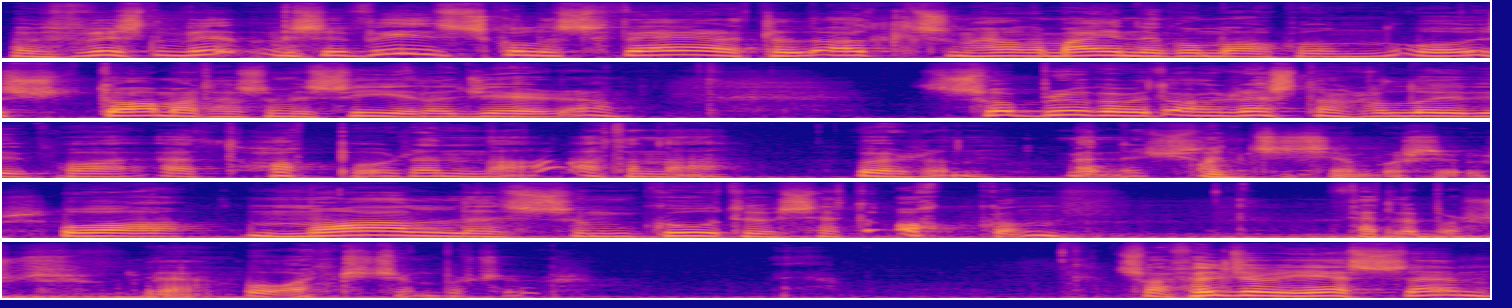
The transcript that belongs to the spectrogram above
Men hvis, hvis vi skulle svære til alt som har en mening om oss, og damer det som vi sier eller gjør det, så brukar vi resten av livet på at hoppa og renna at han øren mennesker. Ikke kjemper sur. Og målet som god har sett åkken, fettelig bort. Ja. Og ikke kjemper sur. Ja. Så jeg følger vi Jesu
